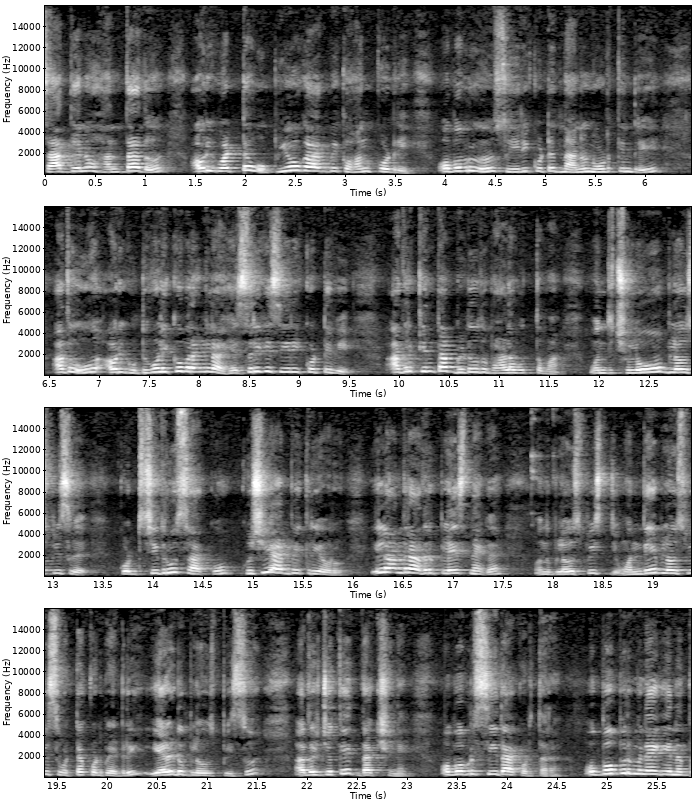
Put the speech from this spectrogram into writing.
ಸಾಧ್ಯನೋ ಅಂಥದ್ದು ಅವ್ರಿಗೆ ಒಟ್ಟು ಉಪಯೋಗ ಆಗಬೇಕು, ಹಂಗೆ ಕೊಡ್ರಿ. ಒಬ್ಬೊಬ್ರು ಸೀರೆ ಕೊಟ್ಟದ್ದು ನಾನು ನೋಡ್ತೀನಿ ರೀ. ಅದು ಅವ್ರಿಗೆ ಉಟ್ಕೊಳಿಕ್ಕೂ ಬರಂಗಿಲ್ಲ. ಹೆಸರಿಗೆ ಸೀರೆ ಕೊಟ್ಟಿವಿ. ಅದಕ್ಕಿಂತ ಬಿಡೋದು ಬಹಳ ಉತ್ತಮ. ಒಂದು ಚಲೋ ಬ್ಲೌಸ್ ಪೀಸ್ ಕೊಡ್ಸಿದ್ರು ಸಾಕು, ಖುಷಿ ಆಗ್ಬೇಕ್ರಿ ಅವರು. ಇಲ್ಲ ಅಂದ್ರೆ ಪ್ಲೇಸ್ನಾಗ ಒಂದು ಬ್ಲೌಸ್ ಪೀಸ್ ಒಂದೇ ಬ್ಲೌಸ್ ಪೀಸ್ ಒಟ್ಟೆ ಕೊಡಬೇಡ್ರಿ, ಎರಡು ಬ್ಲೌಸ್ ಪೀಸು ಅದ್ರ ಜೊತೆ ದಕ್ಷಿಣೆ. ಒಬ್ಬೊಬ್ರು ಸೀದಾ ಕೊಡ್ತಾರೆ. ಒಬ್ಬೊಬ್ರ ಮನೆಯಾಗ ಏನದ?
